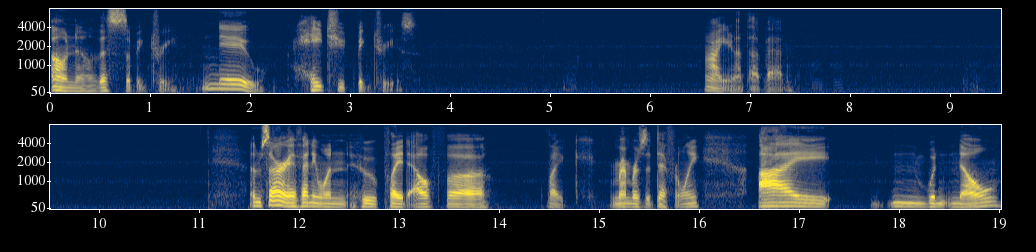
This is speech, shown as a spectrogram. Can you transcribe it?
Oh no, this is a big tree. No, I hate you, big trees. Ah, you're not that bad. I'm sorry if anyone who played Alpha, like, remembers it differently. I wouldn't know.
